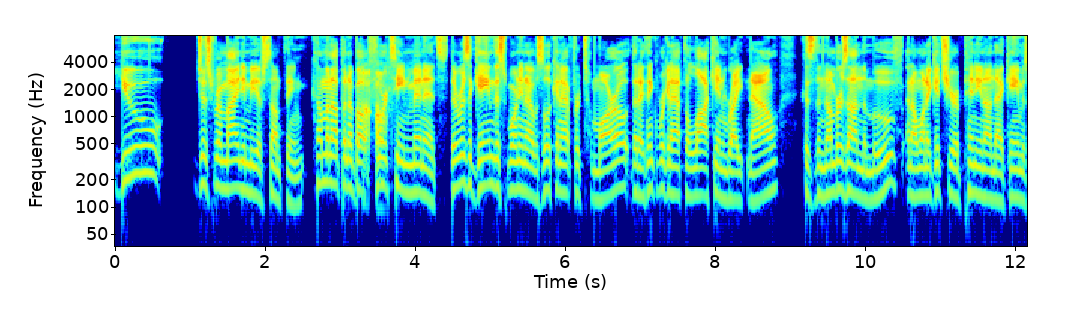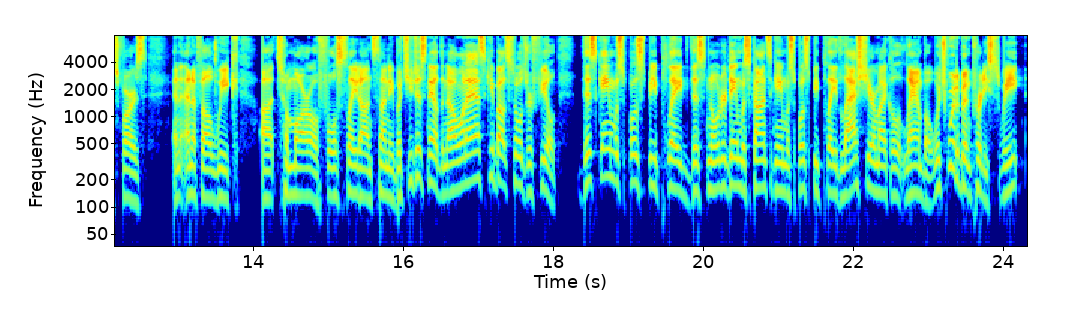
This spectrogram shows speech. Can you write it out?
You just reminded me of something. Coming up in about Uh-oh. 14 minutes, there was a game this morning I was looking at for tomorrow that I think we're going to have to lock in right now because the number's on the move, and I want to get your opinion on that game as far as an NFL week uh, tomorrow, full slate on Sunday. But you just nailed it. Now, I want to ask you about Soldier Field. This game was supposed to be played, this Notre Dame Wisconsin game was supposed to be played last year, Michael, at Lambeau, which would have been pretty sweet.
